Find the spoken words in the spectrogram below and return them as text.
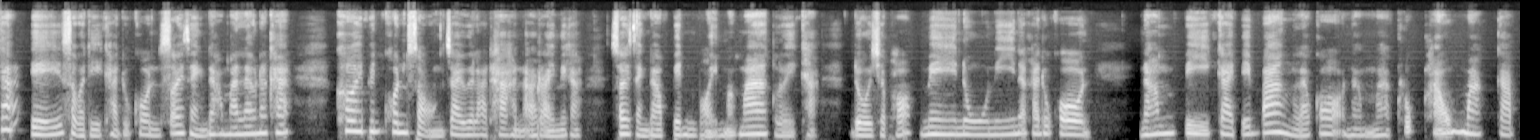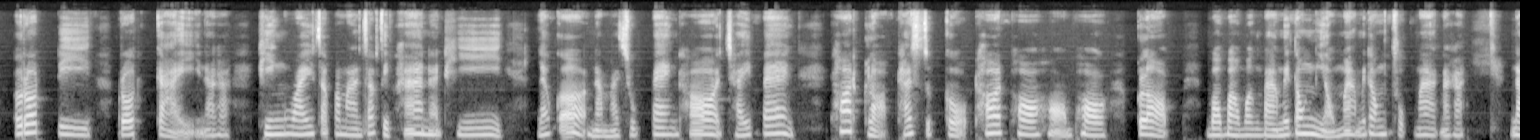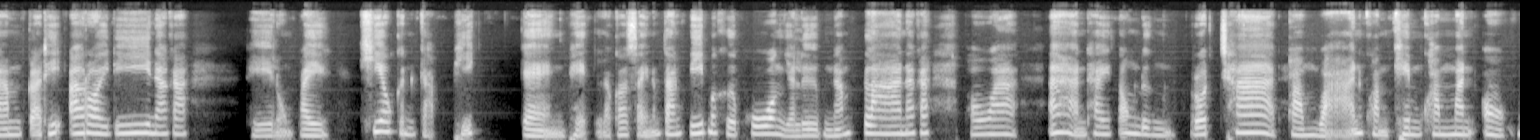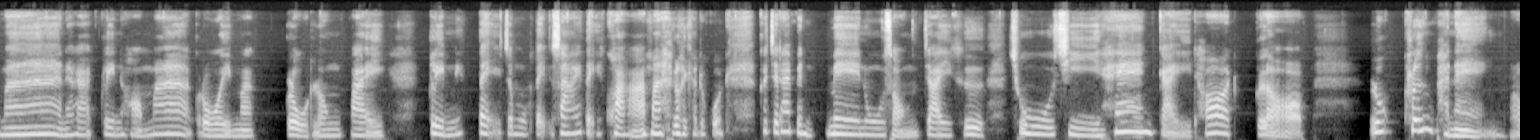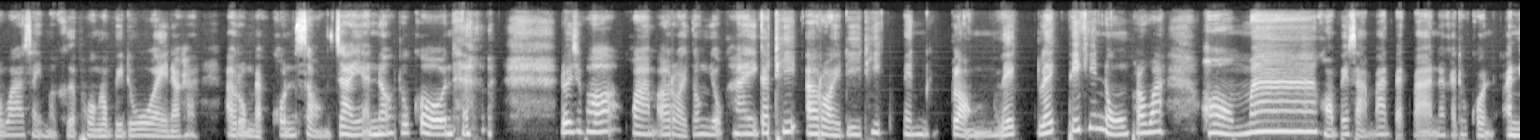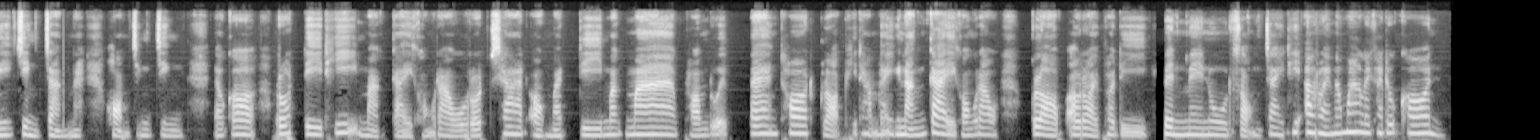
จ๊ะเอ๋สวัสดีค่ะทุกคนสร้อยแสงดาวมาแล้วนะคะ เคยเป็นคนสองใจเวลาทานอะไรไหมคะสร้อยแสงดาวเป็นบ่อยมากๆเลยค่ะ โดยเฉพาะเมนูนี้นะคะทุกคนนำปีไก่ไปบ้างแล้วก็นำมาคลุกเคล้าหมักกับรสดีรสไก่นะคะ ทิ้งไว้สักประมาณสัก 15 นาที แล้วก็นำมาชุบแป้งทอดใช้แป้ง ทอดกรอบทัสสุโกะทอดพอหอมพอกรอบ เบาๆบางๆ ไม่ต้องเหนียวมาก ไม่ต้องสุกมากนะคะนำกะทิอร่อยดีนะคะ เทลงไปเคี่ยวกันกับพริกแกงเผ็ด แล้วก็ใส่น้ำตาลปี๊บมะเขือพวง อย่าลืมน้ำปลานะคะ เพราะว่าอาหารไทยต้องดึงรสชาติ ความหวาน ความเค็ม ความมันออกมานะคะ กลิ่นหอมมาก โรยมา กรูดลงไป กลิ่นนี่เตะจมูกเตะซ้ายเตะขวามากเลยค่ะทุกคน ก็จะได้เป็นเมนูสองใจคือ ชูชีแห้งไก่ทอดกรอบ ลูกครึ่งผนง เพราะว่าใส่มะเขือพวงลงไปด้วยนะคะ อารมณ์แบบคนสองใจอันเนาะทุกคน ดยเฉพาะความอร่อยต้องยกให้กะทิอร่อยดีที่เป็นกล่องเล็กเล็กพริกขี้หนู เพราะว่าหอมมากหอมไปสามบ้านแปดบ้านนะคะ ทุกคนอันนี้จริงจังนะหอมจริง ๆ แล้วก็รสดีที่หมักไก่ของเรารสชาติออกมาดีมากๆ พร้อมด้วยแป้งทอดกรอบที่ทำให้หนังไก่ของเรากรอบอร่อยพอดี เป็นเมนูสองใจที่อร่อยมากๆเลยค่ะทุกคน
